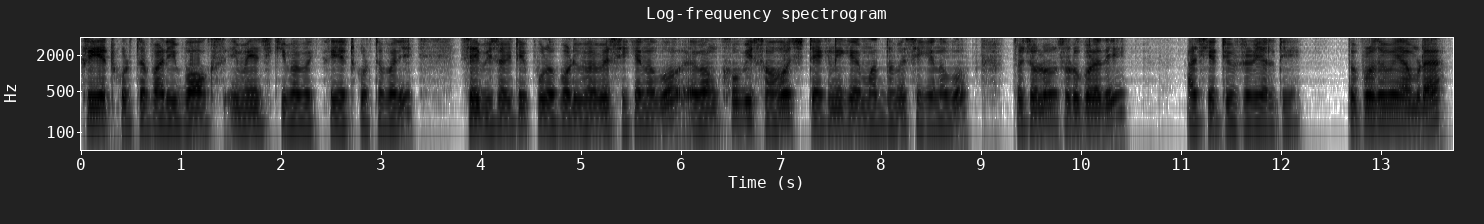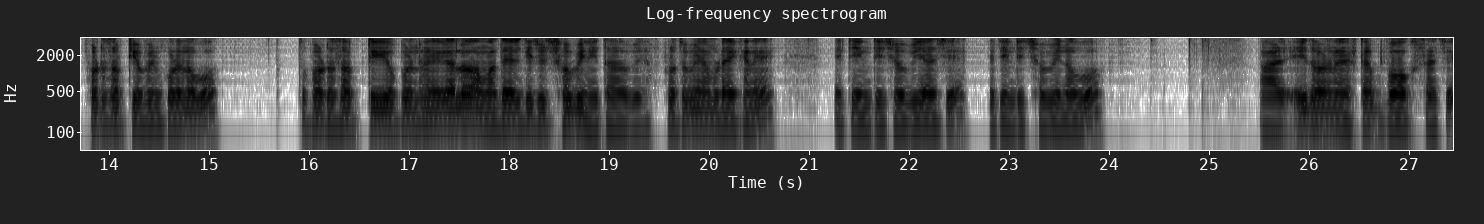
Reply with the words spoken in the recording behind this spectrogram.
ক্রিয়েট করতে পারি বক্স ইমেজ কীভাবে ক্রিয়েট করতে পারি, সেই বিষয়টি পুরোপুরিভাবে শিখে নেব এবং খুবই সহজ টেকনিকের মাধ্যমে শিখে নেব। তো চলুন শুরু করে দিই আজকের টিউটোরিয়ালটি তো প্রথমেই আমরা ফটোশপটি ওপেন করে নেব। তো ফটোশপটি ওপেন হয়ে গেল, আমাদের কিছু ছবি নিতে হবে। প্রথমে আমরা এখানে এই তিনটি ছবি আছে, এই তিনটি ছবি নেব। আর এই ধরনের একটা বক্স আছে।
